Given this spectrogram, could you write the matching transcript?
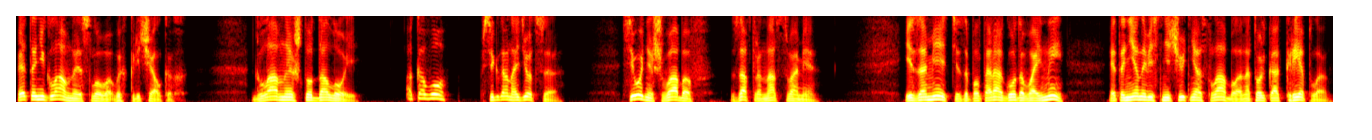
Это не главное слово в их кричалках. Главное, что долой. А кого? Всегда найдется. Сегодня швабов, завтра нас с вами. И заметьте, за полтора года войны — эта ненависть ничуть не ослабла, она только окрепла.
